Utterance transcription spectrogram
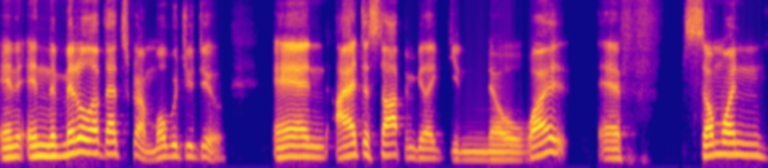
In in the middle of that scrum, what would you do? And I had to stop and be like, you know what? If someone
